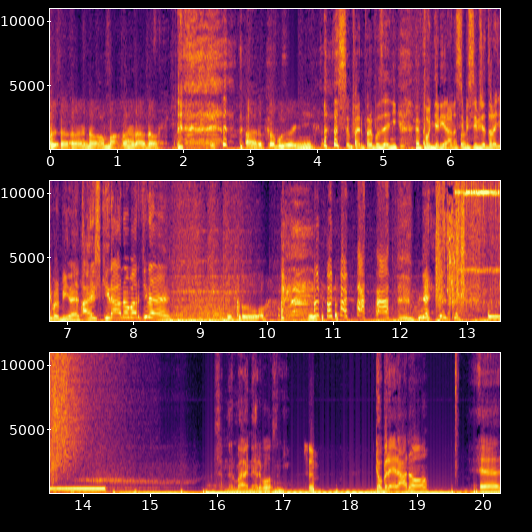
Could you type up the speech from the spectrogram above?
Uh, no, máme radost. A do probuzení. Super probuzení. Pondělí ráno si myslím, že to není blbý, ne? A hezký ráno, Martine! Děkuju. Mějte se. Jsem normálně nervózní. Jsem. Dobré ráno. E,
